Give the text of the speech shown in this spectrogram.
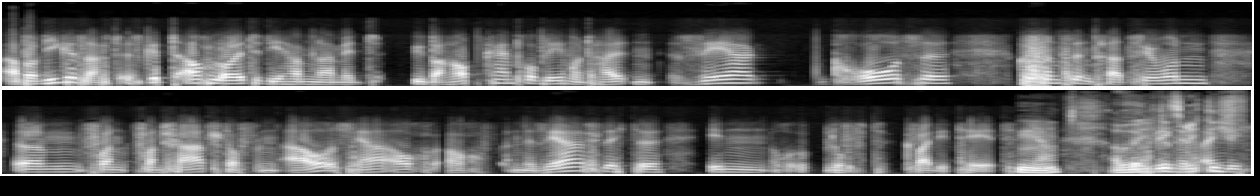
Aber wie gesagt, es gibt auch Leute, die haben damit überhaupt kein Problem und halten sehr große Konzentrationen ähm, von, von Schadstoffen aus, ja, auch, auch eine sehr schlechte Innenluftqualität. Mhm. Ja. Aber wenn ich das richtig,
